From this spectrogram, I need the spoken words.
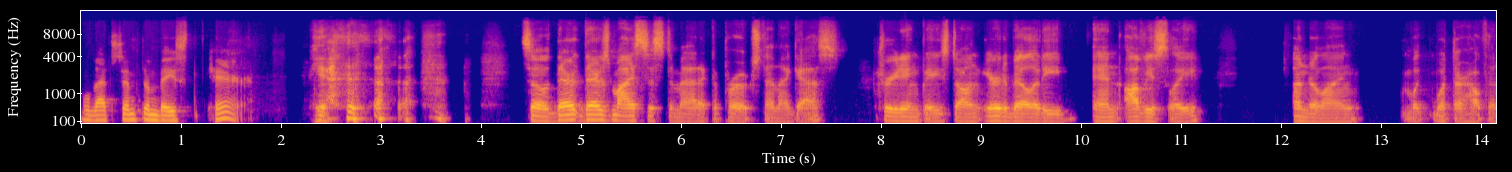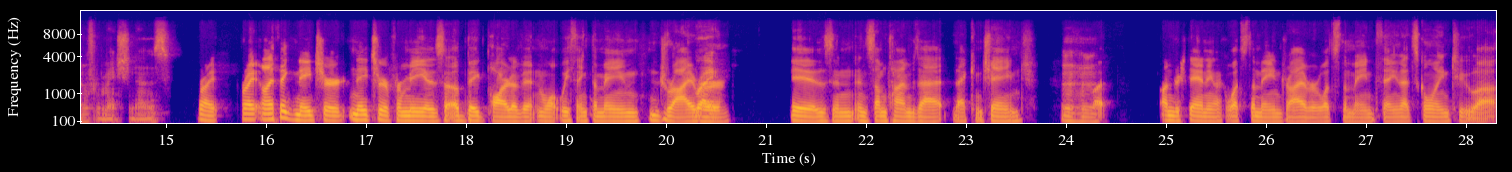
Well, that's symptom based care. Yeah. so there, there's my systematic approach. Then I guess treating based on irritability and obviously underlying what what their health information is. Right, right. And I think nature, nature for me is a big part of it, and what we think the main driver right. is, and and sometimes that that can change. Mm-hmm. But understanding like what's the main driver, what's the main thing that's going to uh,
